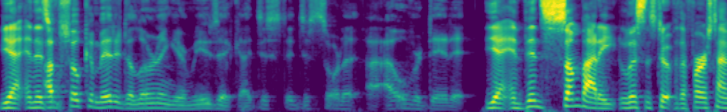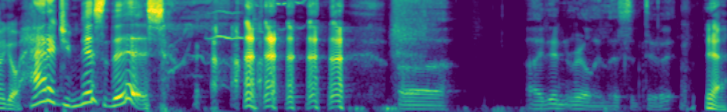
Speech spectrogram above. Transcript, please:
yeah, and this I'm so committed to learning your music. I just it just sort of I, I overdid it. yeah, and then somebody listens to it for the first time and go, "How did you miss this?" I didn't really listen to it. Yeah,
